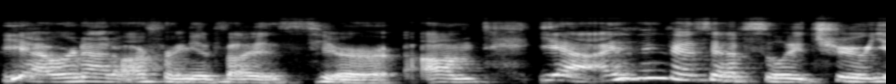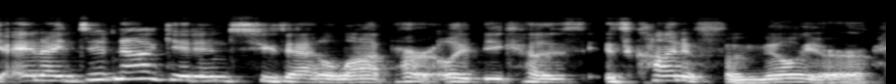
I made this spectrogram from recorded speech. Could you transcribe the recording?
Yeah, we're not offering advice here. Um, yeah, I think that's absolutely true. Yeah, And I did not get into that a lot, partly because it's kind of familiar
